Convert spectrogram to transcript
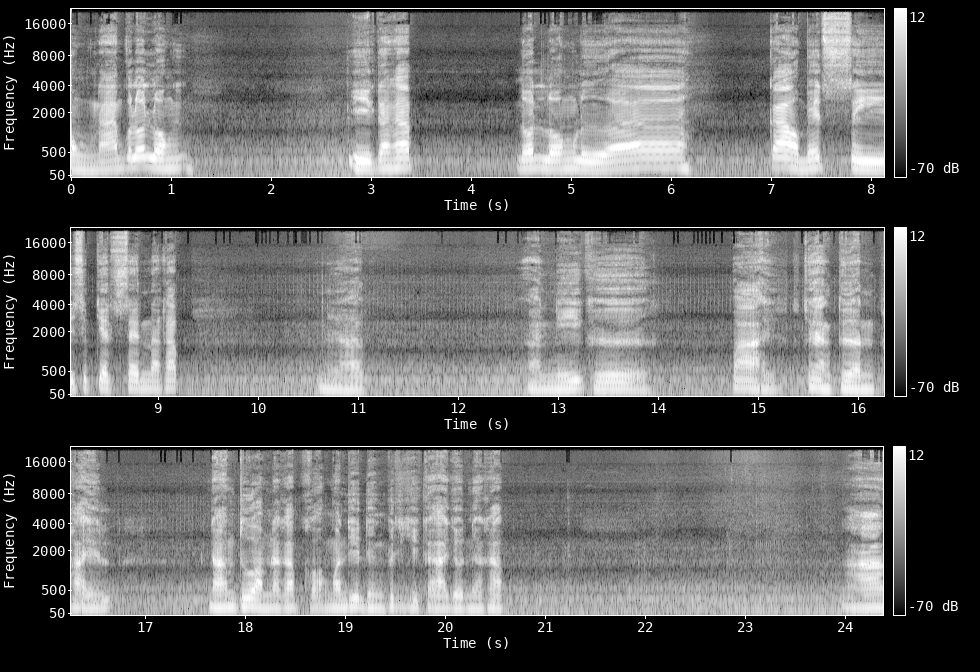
ง น้ำก็ลดลงอีกนะครับ ลดลงเหลือ 9 เมตร 47 เซนนะครับ นี่ครับ อันนี้คือ ป้ายแจ้งเตือนภัยน้ำท่วมนะครับของวันที่1พฤศจิกายนนะครับ ทาง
